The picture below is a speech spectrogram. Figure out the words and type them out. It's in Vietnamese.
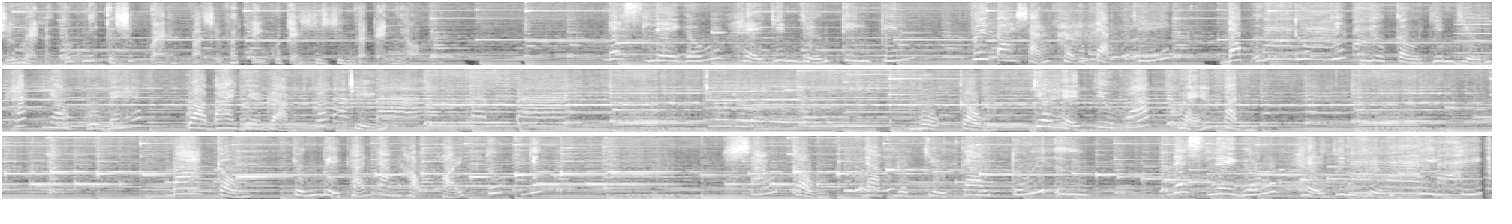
Sữa mẹ là tốt nhất cho sức khỏe và sự phát triển của trẻ sơ sinh và trẻ nhỏ. Nestle gấu hệ dinh dưỡng tiên tiến với ba sản phẩm đặc chế đáp ứng tốt nhất nhu cầu dinh dưỡng khác nhau của bé qua ba giai đoạn phát triển. Một cộng cho hệ tiêu hóa khỏe mạnh. Ba cộng chuẩn bị khả năng học hỏi tốt nhất. Sáu cộng đạt được chiều cao tối ưu. Nestle gấu hệ dinh dưỡng tiên tiến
